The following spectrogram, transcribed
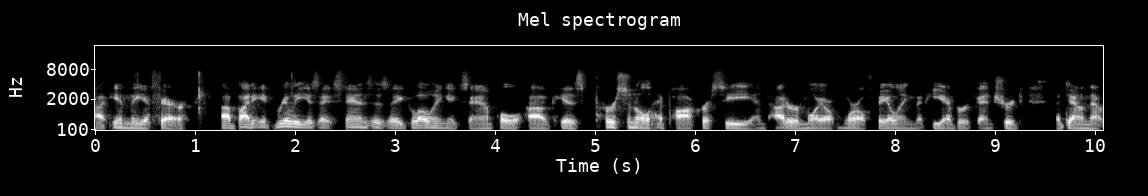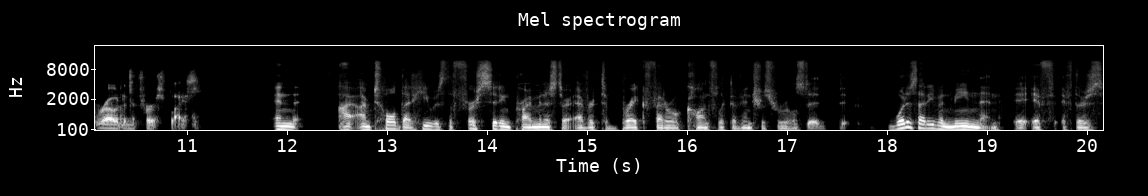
uh, in the affair. Uh, but it really is a, stands as a glowing example of his personal hypocrisy and utter moral, moral failing that he ever ventured down that road in the first place. And I, am told that he was the first sitting prime minister ever to break federal conflict of interest rules what does that even mean then if if there's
